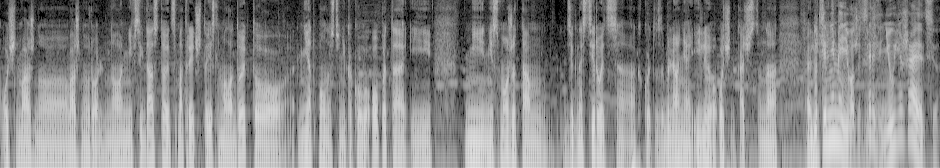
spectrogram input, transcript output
очень важную, важную роль, но не всегда стоит смотреть, что если молодой, то нет полностью никакого опыта, и не, не сможет там диагностировать э, какое-то заболевание или очень качественно э, Но тем не менее, вот смотрите, не уезжаете,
